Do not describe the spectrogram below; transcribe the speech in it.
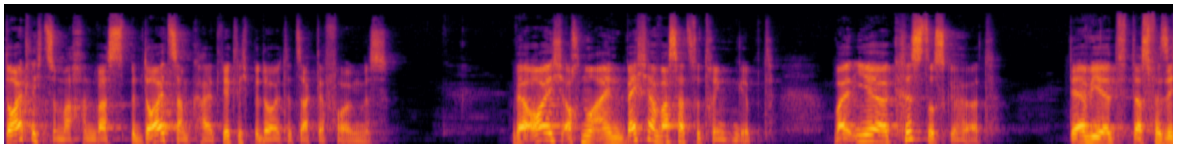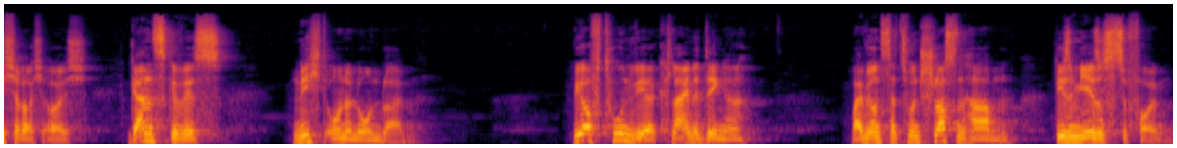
deutlich zu machen, was Bedeutsamkeit wirklich bedeutet, sagt er Folgendes. Wer euch auch nur einen Becher Wasser zu trinken gibt, weil ihr Christus gehört, der wird, das versichere ich euch, ganz gewiss nicht ohne Lohn bleiben. Wie oft tun wir kleine Dinge, weil wir uns dazu entschlossen haben, diesem Jesus zu folgen.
